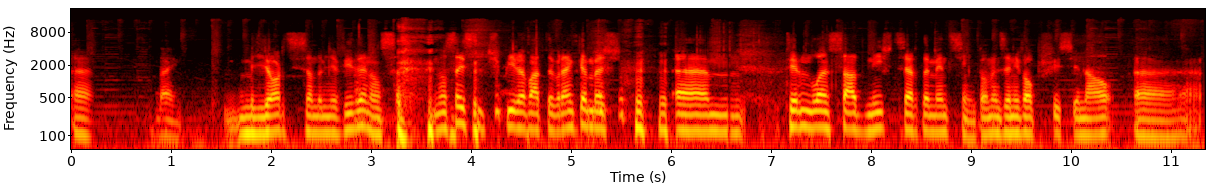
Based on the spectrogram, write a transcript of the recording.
Ah, bem, melhor decisão da minha vida, não sei. Não sei se despir a bata branca, mas ahm, ter-me lançado nisto, certamente sim, pelo menos a nível profissional. ah,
